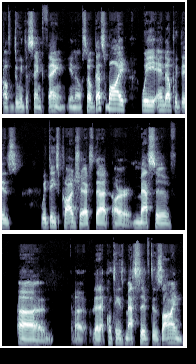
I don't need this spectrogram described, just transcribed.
of doing the same thing you know? So that's why we end up with this with these projects that are massive, uh, uh, that contains massive design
